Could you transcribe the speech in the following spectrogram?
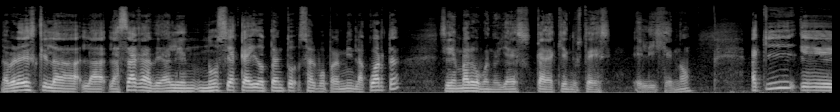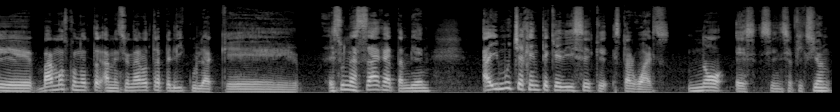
La verdad es que la, la, saga de Alien no se ha caído tanto, salvo para mí la cuarta. Sin embargo, bueno, ya es cada quien de ustedes elige, ¿no? Aquí eh, vamos con otra, a mencionar otra película que es una saga también. Hay mucha gente que dice que Star Wars no es ciencia ficción.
